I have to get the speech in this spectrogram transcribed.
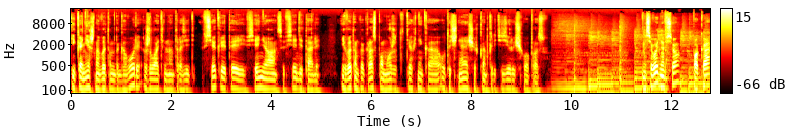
И, конечно, в этом договоре желательно отразить все критерии, все нюансы, все детали. И в этом как раз поможет техника уточняющих, конкретизирующих вопросов. На сегодня все. Пока.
